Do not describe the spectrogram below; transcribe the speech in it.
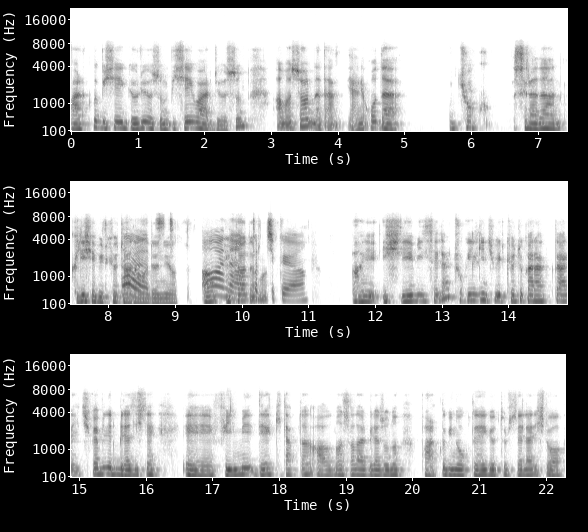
farklı bir şey görüyorsun, bir şey var diyorsun. Ama sonradan yani o da çok sıradan, klişe bir kötü adama Evet. dönüyor. O kötü Aynen. adamı Tırt çıkıyor. Hani işleyebilseler çok ilginç bir kötü karakter çıkabilir. Biraz işte e, filmi direkt kitaptan almasalar biraz onu farklı bir noktaya götürseler işte o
